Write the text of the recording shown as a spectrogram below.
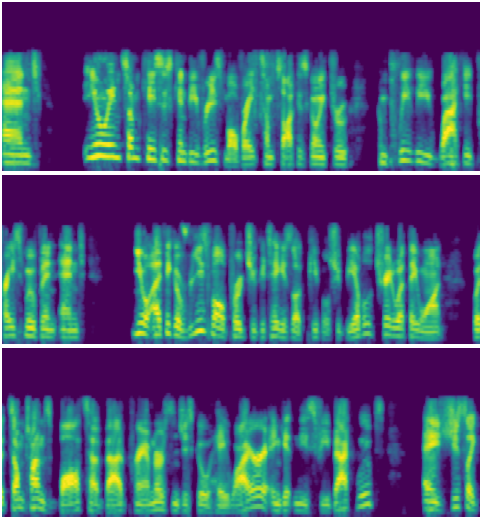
and you know in some cases can be reasonable, right? Some stock is going through completely wacky price movement, and you know I think a reasonable approach you could take is look, people should be able to trade what they want but sometimes bots have bad parameters and just go haywire and get in these feedback loops. And it's just like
